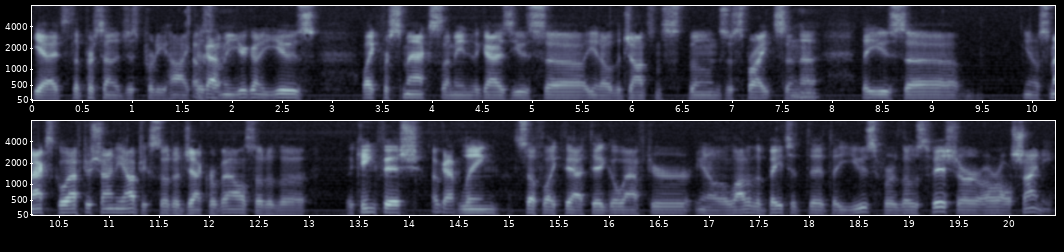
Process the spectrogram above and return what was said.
yeah, it's the percentage is pretty high because Okay. I mean you're going to use like for smacks. I mean the guys use uh, you know the Johnson spoons or sprites, and uh, they use uh, you know smacks go after shiny objects. So do Jack Crevalle. So do the the kingfish. Okay. ling stuff like that they go after you know a lot of the baits that, that they use for those fish are, are all shiny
